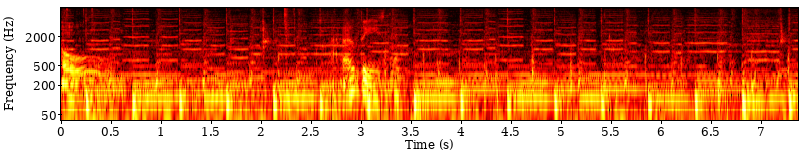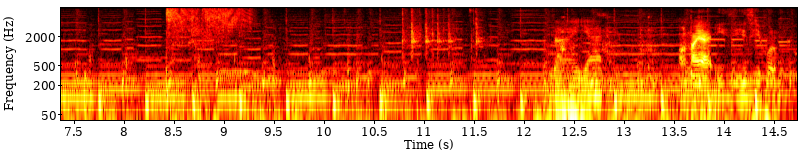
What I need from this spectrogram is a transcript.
Oh. I don't think he's that. Nayat. Oh, nah, yeah, easy, easy for me.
